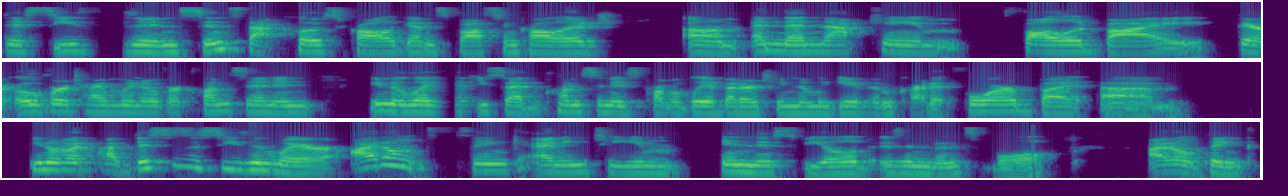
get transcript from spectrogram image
this season since that close call against Boston College. Um, and then that came followed by their overtime win over Clemson. And, you know, like you said, Clemson is probably a better team than we gave them credit for. But, um, you know what? This is a season where I don't think any team in this field is invincible. I don't think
